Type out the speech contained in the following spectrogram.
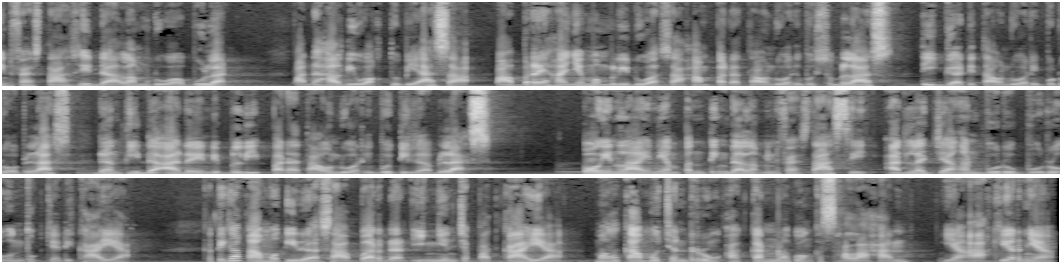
investasi dalam dua bulan Padahal di waktu biasa, Pabre hanya membeli dua saham pada tahun 2011, tiga di tahun 2012, dan tidak ada yang dibeli pada tahun 2013. Poin lain yang penting dalam investasi adalah jangan buru-buru untuk jadi kaya. Ketika kamu tidak sabar dan ingin cepat kaya, maka kamu cenderung akan melakukan kesalahan yang akhirnya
